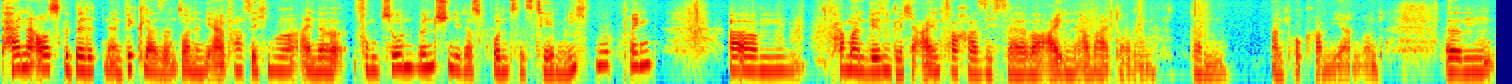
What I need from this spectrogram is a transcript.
keine ausgebildeten Entwickler sind, sondern die einfach sich nur eine Funktion wünschen, die das Grundsystem nicht mitbringt, ähm, kann man wesentlich einfacher sich selber eigene Erweiterungen dann anprogrammieren. Und ähm,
